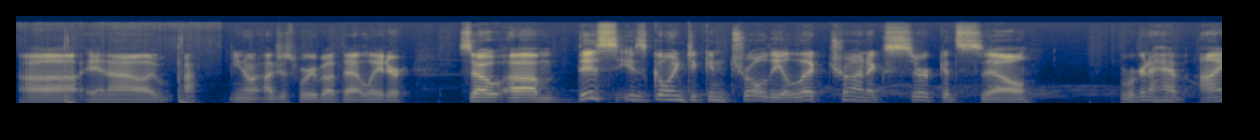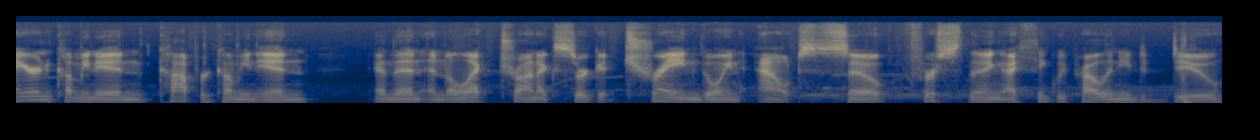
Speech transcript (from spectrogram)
Uh, and I'll, I, you know, I'll just worry about that later. So um, this is going to control the electronic circuit cell. We're going to have iron coming in, copper coming in, and then an electronic circuit train going out. So first thing I think we probably need to do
